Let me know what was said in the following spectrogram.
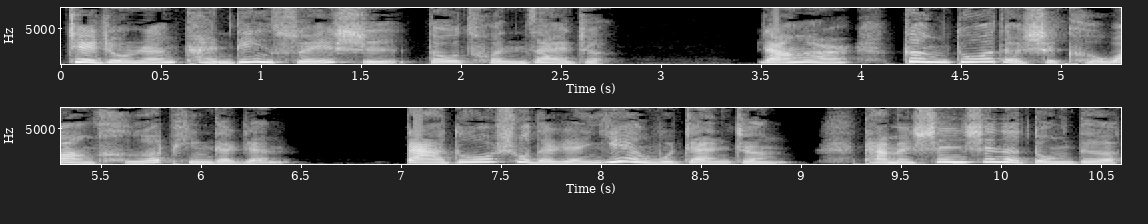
这种人肯定随时都存在着。然而，更多的是渴望和平的人。大多数的人厌恶战争，他们深深的懂得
